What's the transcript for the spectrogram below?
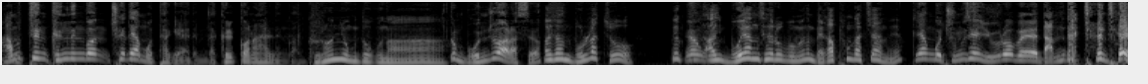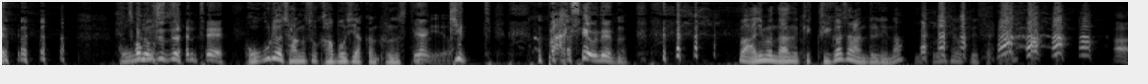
아무튼 긁는 건 최대한 못하게 해야 됩니다. 긁거나 핥는 건. 그런 용도구나. 그럼 뭔 줄 알았어요? 아니, 난 몰랐죠. 그냥, 그냥- 아니, 모양새로 보면 메가폰 같지 않아요? 그냥 뭐 중세 유럽의 남닥들한테 고구려, 성주들한테 고구려 장수 갑옷이 약간 그런 스타일이에요. 그냥 깃빡 세우는 아니면 나는 이렇게 귀가 잘 안 들리나? 뭐 그런 생각도 했었고. 아,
